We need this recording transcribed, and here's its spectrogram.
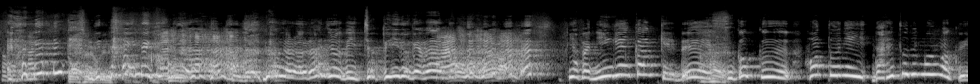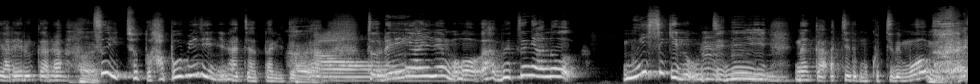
どうすればいいですか？具体的にだから、ラジオで言っちゃっていいのかな やっぱ人間関係ですごく本当に誰とでもうまくやれるから、はい、ついちょっと八方美人になっちゃったりとか、はい、と恋愛でもあ別にあの無意識のうちに、なんかあっちでもこっちでも、みたい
